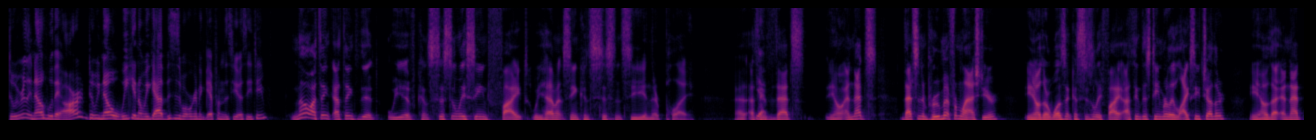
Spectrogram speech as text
do we really know who they are? Do we know week in and week out this is what we're going to get from this USC team? No, I think I think that we have consistently seen fight. We haven't seen consistency in their play. I, I Yeah. think that's you know, and that's that's an improvement from last year. You know, there wasn't consistently fight. I think this team really likes each other. You know that, and that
